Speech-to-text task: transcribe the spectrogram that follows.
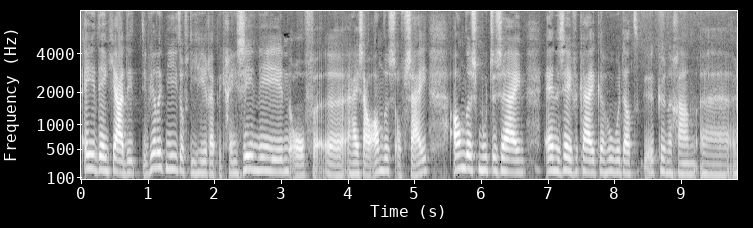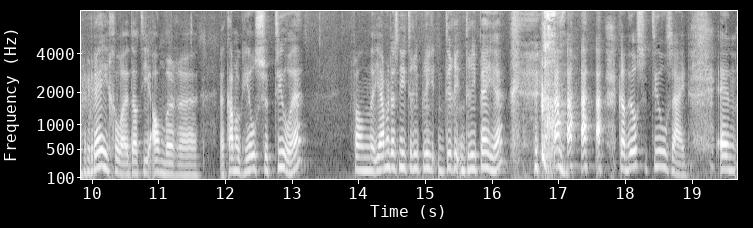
En je denkt, ja, dit wil ik niet, of die hier heb ik geen zin in, of hij zou anders of zij anders moeten zijn. En eens even kijken hoe we dat eh, kunnen gaan eh, regelen. Dat die ander, eh, dat kan ook heel subtiel, hè? Van, ja, maar dat is niet 3P, 3, 3P hè? kan heel subtiel zijn. En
